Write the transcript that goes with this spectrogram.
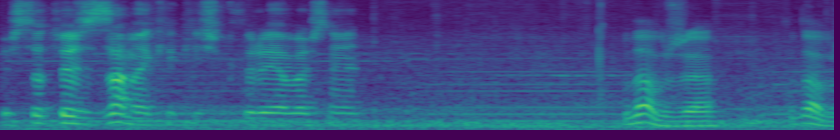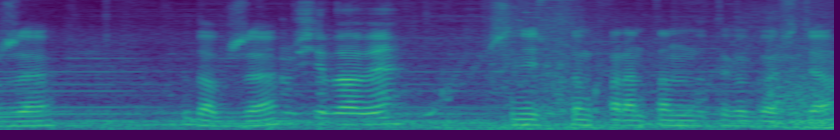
Wiesz co, tu jest zamek jakiś, który ja właśnie To dobrze, to dobrze. To dobrze. się bawię. Przynieśmy tą kwarantannę do tego gościa.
